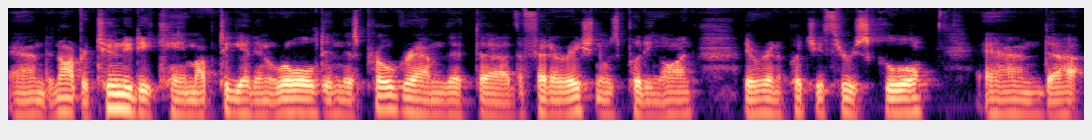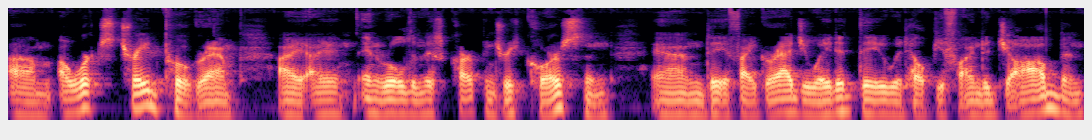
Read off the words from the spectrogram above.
and an opportunity came up to get enrolled in this program that uh, the Federation was putting on. They were going to put you through school and uh, um, a works trade program. I, I, enrolled in this carpentry course, and and if I graduated, they would help you find a job. And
